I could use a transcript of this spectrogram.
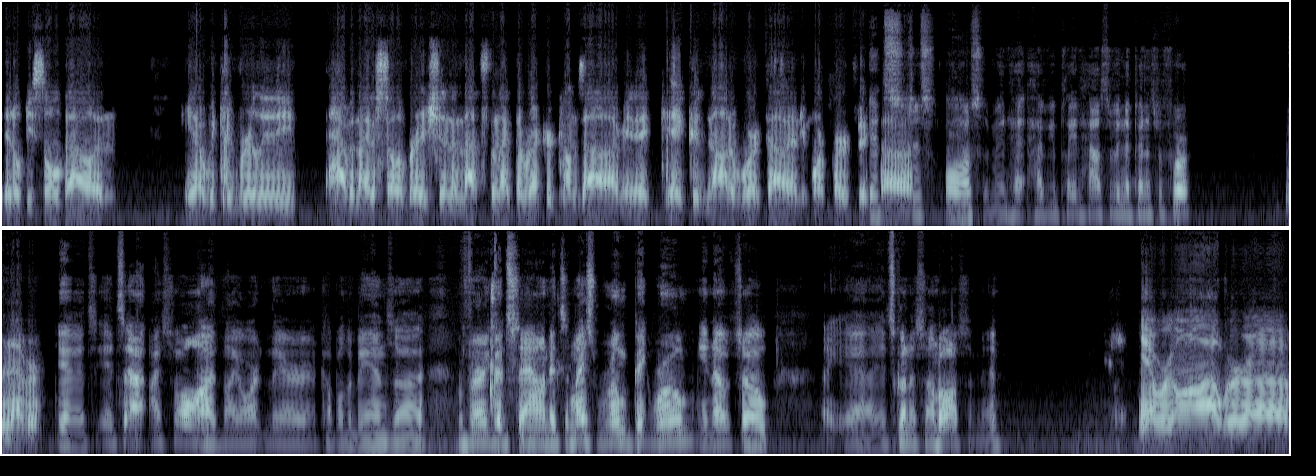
it'll be sold out, and you know we could really have a night of celebration. And that's the night the record comes out. I mean, it it could not have worked out any more perfect. It's Uh, just awesome, man. Ha- have you played House of Independents before? never. Yeah, it's it's. I, I saw uh, Thy Art there, a couple of the bands. Uh, very good sound. It's a nice room, big room, you know. So, uh, yeah, it's going to sound awesome, man. Yeah, we're going all out. We're uh,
